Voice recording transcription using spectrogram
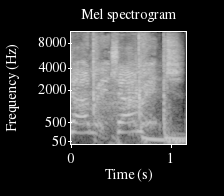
rich. I'm rich. I'm rich.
